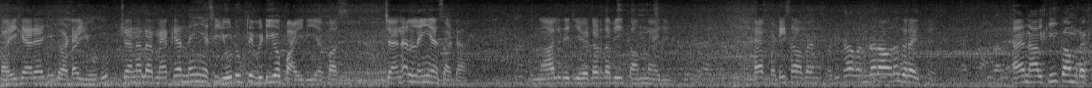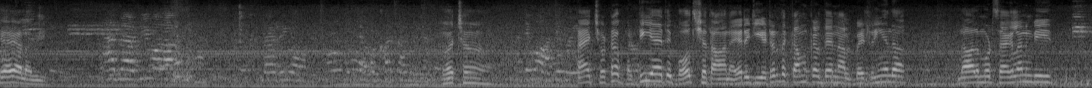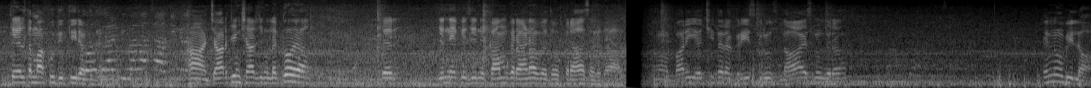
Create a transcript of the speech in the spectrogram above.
ਭਾਈ ਕਹਿ ਰਿਹਾ ਜੀ ਤੁਹਾਡਾ YouTube ਚੈਨਲ ਹੈ। ਮੈਂ ਕਿਹਾ ਨਹੀਂ ਅਸੀਂ YouTube ਤੇ ਵੀਡੀਓ ਪਾਈ ਦੀ ਹੈ ਬਸ। ਚੈਨਲ ਨਹੀਂ ਹੈ ਸਾਡਾ। ਨਾਲ ਦੇ ਜੀਏਟਰ ਦਾ ਵੀ ਕੰਮ ਹੈ ਜੀ। ਇਹ ਭੱਟੀ ਸਾਹਿਬ ਹੈ। ਭੱਟੀ ਸਾਹਿਬ ਅੰਦਰ ਆਓ ਨਾ ਜ਼ਰਾ ਇੱਥੇ। ਇਹ ਨਾਲ ਕੀ ਕੰਮ ਰੱਖਿਆ ਹੈ ਹਾਲਾ ਜੀ? ਅੱਛਾ। ਇਹ ਛੋਟਾ ਵੱਡੀ ਹੈ ਤੇ ਬਹੁਤ ਸ਼ੈਤਾਨ ਹੈ ਰੇਡੀਏਟਰ ਦਾ ਕੰਮ ਕਰਦਾ ਨਾਲ ਬੈਟਰੀਆਂ ਦਾ। ਨਾਲ ਮੋਟਰਸਾਈਕਲਾਂ ਨੂੰ ਵੀ ਤੇਲ ਤਮਾਕੂ ਦਿੱਤੀ ਰੱਖਦਾ। ਹਾਂ ਚਾਰਜਿੰਗ ਚਾਰਜਿੰਗ ਲੱਗਾ ਹੋਇਆ। ਫਿਰ ਜਿੰਨੇ ਕਿਸੇ ਨੇ ਕੰਮ ਕਰਾਣਾ ਹੋਵੇ ਤਾਂ ਉਹ ਕਰਾ ਸਕਦਾ। ਹਾਂ ਬਾਰੀ ਅੱਛੀ ਤਰ੍ਹਾਂ ਗਰੀਸ ਗਰੂਸ ਲਾ ਇਸ ਨੂੰ ਜ਼ਰਾ। ਇਹਨੂੰ ਵੀ ਲਾ।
